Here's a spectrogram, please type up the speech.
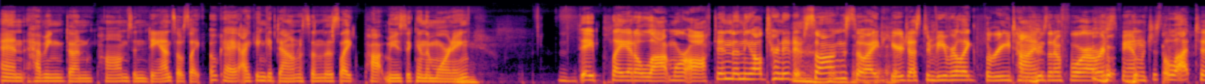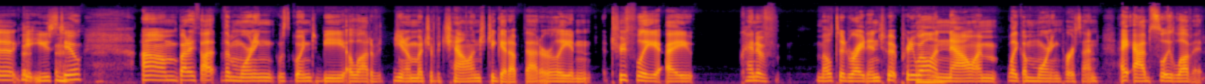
And having done palms and dance, I was like, okay, I can get down with some of this like pop music in the morning. They play it a lot more often than the alternative songs. So I'd hear Justin Bieber like three times in a four hour span, which is a lot to get used to. Um, but I thought the morning was going to be a lot of, you know, much of a challenge to get up that early. And truthfully, I kind of melted right into it pretty well. And now I'm like a morning person. I absolutely love it.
